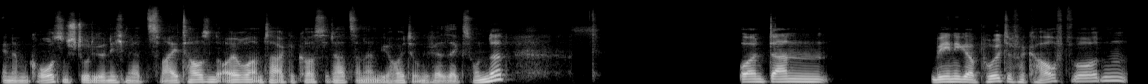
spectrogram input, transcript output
in einem großen Studio nicht mehr 2000 Euro am Tag gekostet hat, sondern wie heute ungefähr 600. Und dann weniger Pulte verkauft wurden,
